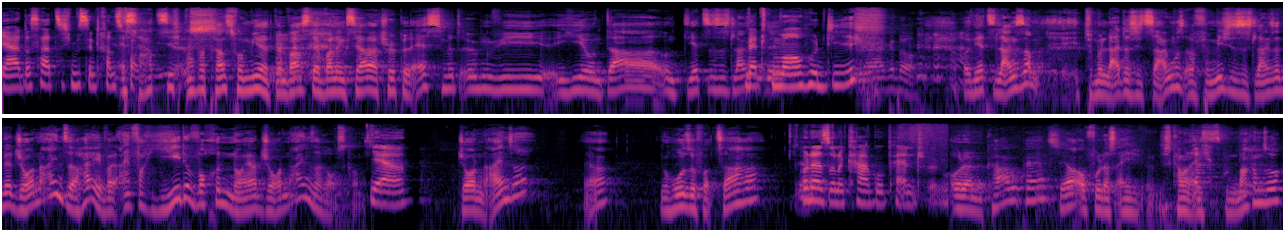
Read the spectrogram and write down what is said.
ja, das hat sich ein bisschen transformiert. Es hat sich einfach transformiert. Dann war es der Balenciaga Triple S mit irgendwie hier und da und jetzt ist es langsam. Vêtement Hoodie. Ja, genau. Und jetzt langsam, tut mir leid, dass ich jetzt sagen muss, aber für mich ist es langsam der Jordan 1er. Hi, weil einfach jede Woche ein neuer Jordan 1er rauskommt. Ja. Jordan 1er, ja, eine Hose von Zara. Ja. Oder so eine Cargo Pant. Oder eine Cargo Pants, ja, obwohl das eigentlich, das kann man das eigentlich gut machen so.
